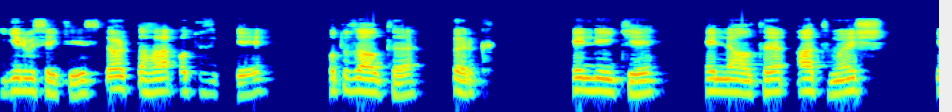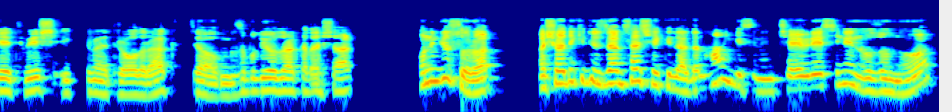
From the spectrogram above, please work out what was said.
28, 4 daha 32, 36, 40, 52, 56, 60, 72 metre olarak cevabımızı buluyoruz arkadaşlar. 10. soru. Aşağıdaki düzlemsel şekillerden hangisinin çevresinin uzunluğu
